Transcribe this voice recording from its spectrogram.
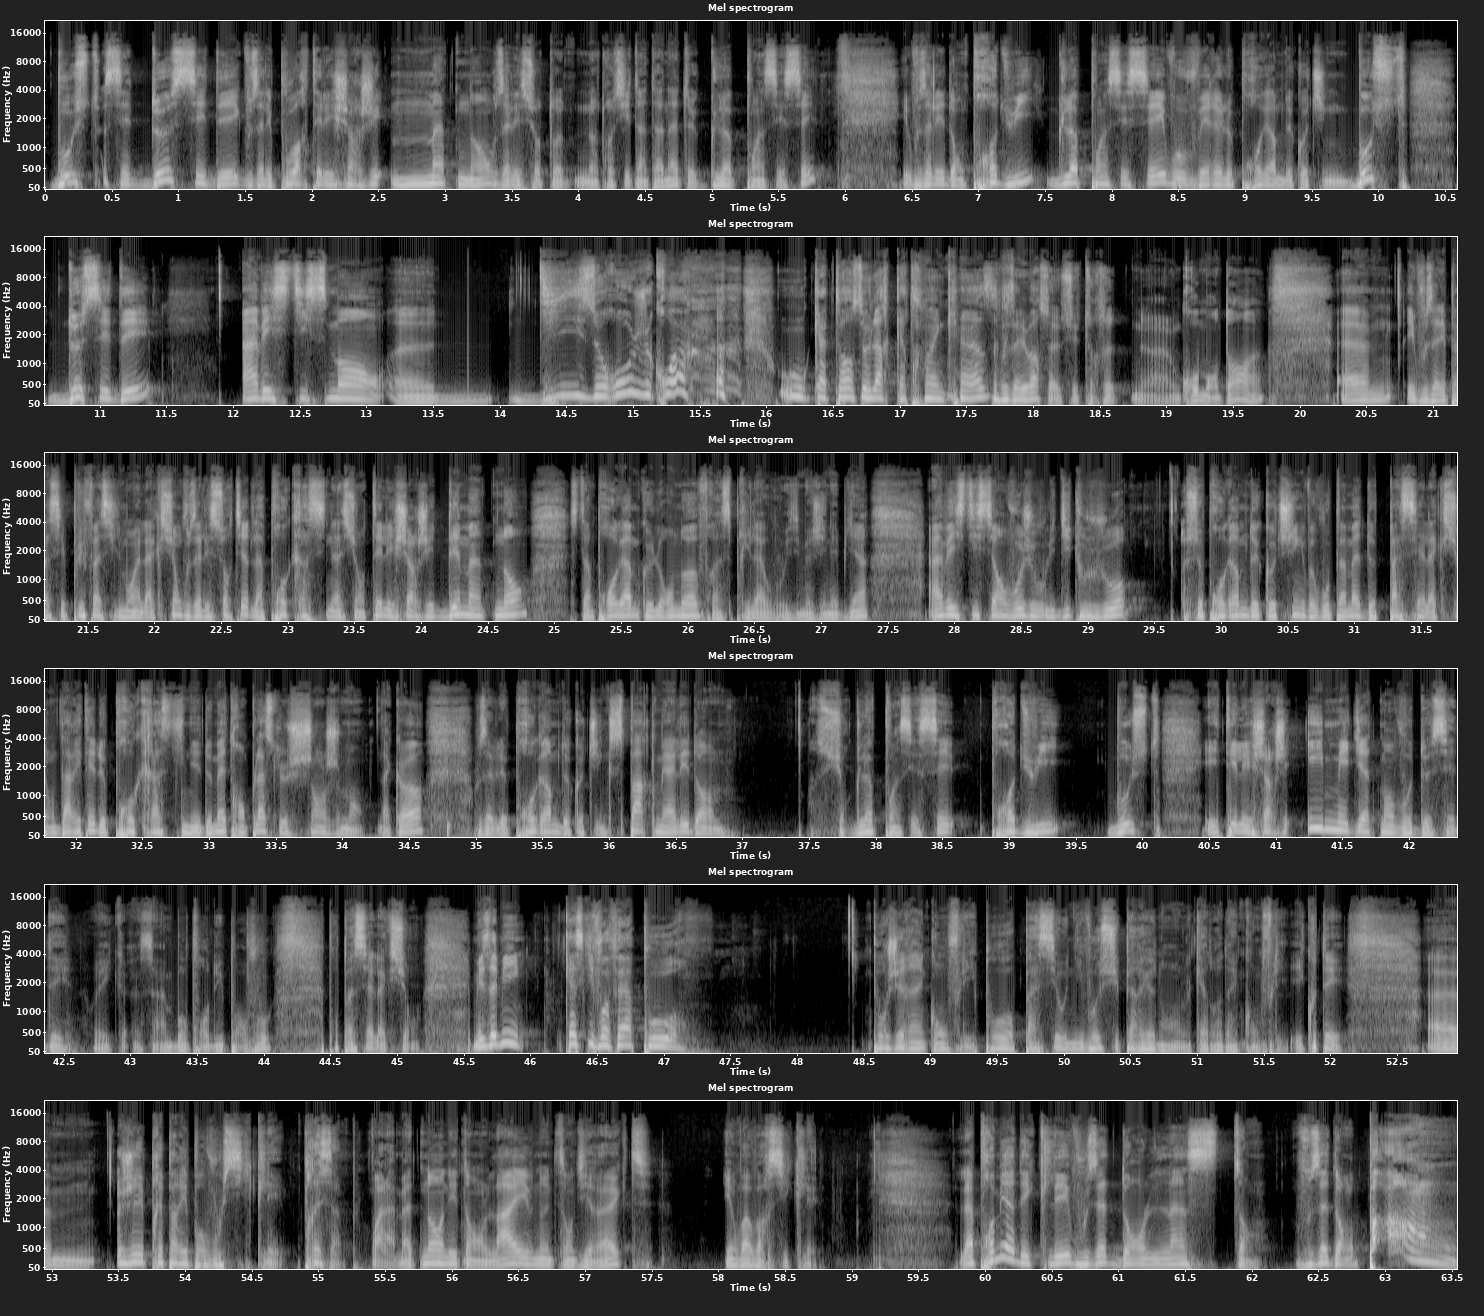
Boost, c'est deux CD que vous allez pouvoir télécharger maintenant. Vous allez sur notre site internet globe.cc et vous allez dans produits globe.cc. Vous verrez le programme de coaching Boost. Deux CD investissement euh, 10 euros, je crois, ou 14,95 Vous allez voir, c'est un gros montant. Hein. Euh, et vous allez passer plus facilement à l'action. Vous allez sortir de la procrastination. Téléchargez dès maintenant. C'est un programme que l'on offre à ce prix-là, vous imaginez bien. Investissez en vous, je vous le dis toujours. Ce programme de coaching va vous permettre de passer à l'action, d'arrêter de procrastiner, de mettre en place le changement. D'accord? Vous avez le programme de coaching Spark, mais allez dans sur globe.cc, produit Boost et téléchargez immédiatement vos deux CD. Oui, c'est un beau produit pour vous, pour passer à l'action. Mes amis, qu'est-ce qu'il faut faire pour pour gérer un conflit, pour passer au niveau supérieur dans le cadre d'un conflit? Écoutez, euh, j'ai préparé pour vous six clés. Très simple. Voilà, maintenant on est en live, on est en direct, et on va voir six clés. La première des clés, vous êtes dans l'instant. Vous êtes dans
